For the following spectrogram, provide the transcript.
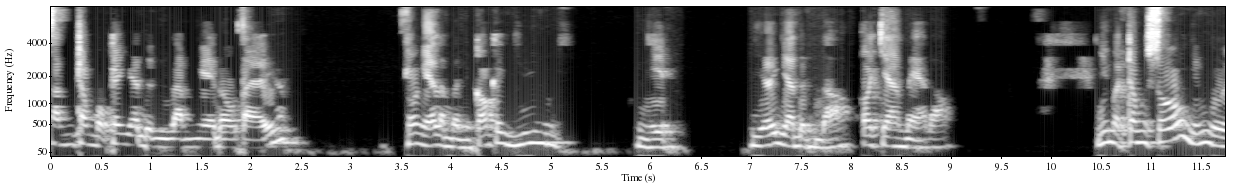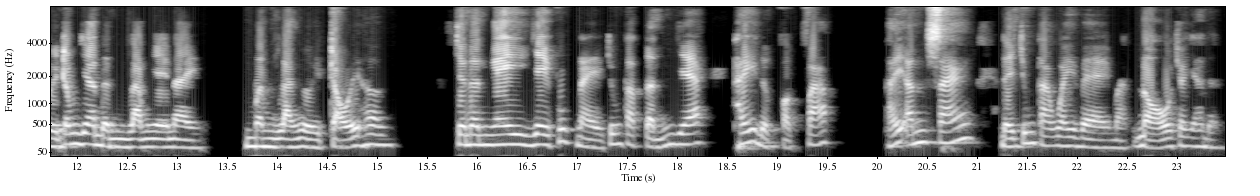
sanh trong một cái gia đình làm nghề đồ tể đó, có nghĩa là mình có cái duyên nghiệp với gia đình đó có cha mẹ đó. Nhưng mà trong số những người trong gia đình làm nghề này mình là người trội hơn. Cho nên ngay giây phút này chúng ta tỉnh giác thấy được phật pháp thấy ánh sáng để chúng ta quay về mà độ cho gia đình.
